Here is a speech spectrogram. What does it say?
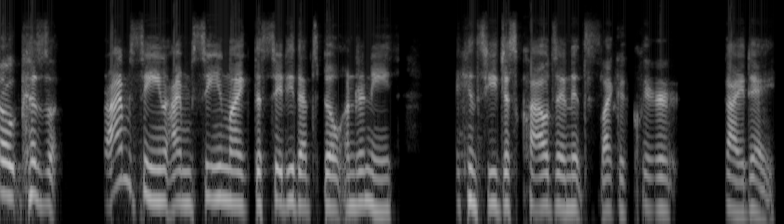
So because I'm seeing I'm seeing like the city that's built underneath. I can see just clouds and it's like a clear sky day.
